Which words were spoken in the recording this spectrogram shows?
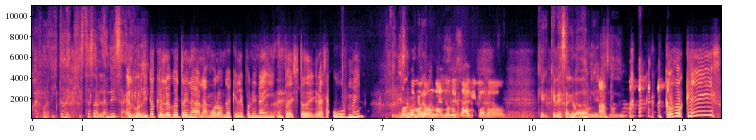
¿Cuál gordito? ¿De qué estás hablando, Isaac? el gordito que luego trae la, la moronga que le ponen ahí, un pedacito de grasa, uff, men. Son de moronga, no de. Qué, qué desagradable. No, eres, ah, ¿Cómo crees?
